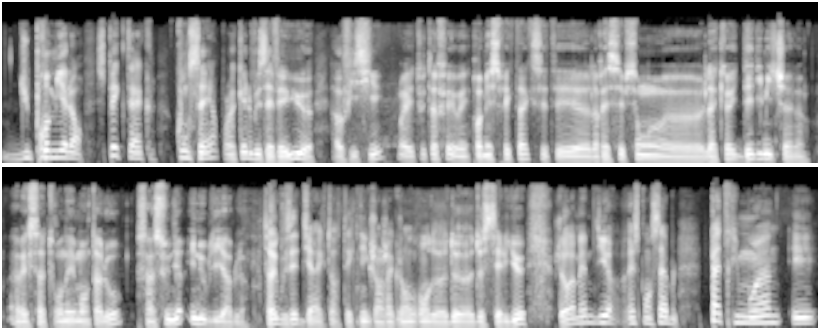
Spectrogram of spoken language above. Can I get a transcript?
du premier alors spectacle, concert pour lequel vous avez eu à officier? Oui, tout à fait. Oui. Premier spectacle, c'était la réception, l'accueil d'Eddie Mitchell avec sa tournée Mentalo. C'est un souvenir inoubliable. C'est vrai que vous êtes directeur technique, Jean-Jacques Gendron, de, de, de, ces lieux. Je devrais même dire responsable patrimoine et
